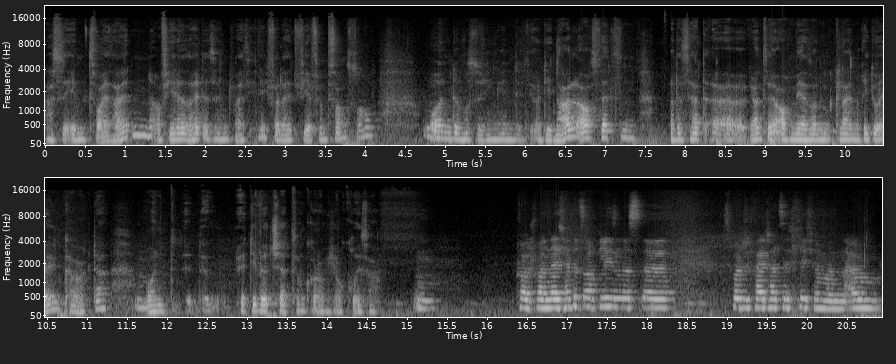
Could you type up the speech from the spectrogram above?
hast du eben zwei Seiten. Auf jeder Seite sind, weiß ich nicht, vielleicht vier, fünf Songs drauf. Und da musst du hingehen und die Nadel aufsetzen. Und das hat äh, Ganze auch mehr so einen kleinen rituellen Charakter. Mhm. Und äh, wird die Wertschätzung, glaube ich, auch größer. Mhm. Voll spannend. Ich habe jetzt auch gelesen, dass äh, Spotify tatsächlich, wenn man ein Album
